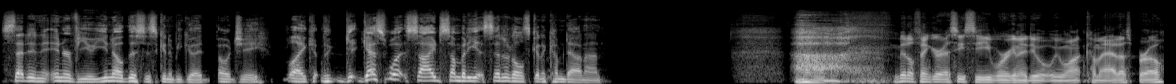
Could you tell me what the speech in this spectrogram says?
said in an interview, you know, this is going to be good. OG. Like, g- guess what side somebody at Citadel is going to come down on? Middle finger SEC, we're going to do what we want. Come at us, bro.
